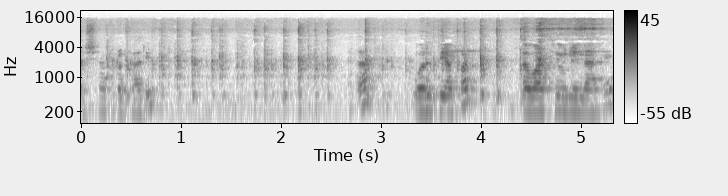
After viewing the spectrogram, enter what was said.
अशा प्रकारे. आता वरती आपण तवा ठेवलेला आहे.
